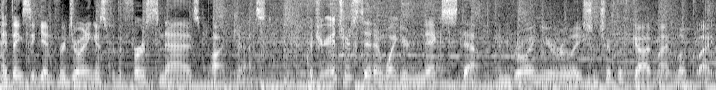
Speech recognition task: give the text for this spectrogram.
Hey, thanks again for joining us for the First Naz podcast. If you're interested in what your next step in growing your relationship with God might look like,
